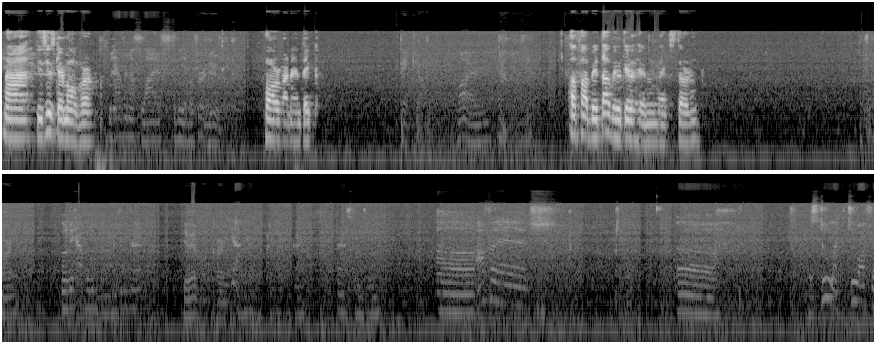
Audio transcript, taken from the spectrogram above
Nah, this is game over For. Why? Alpha Beta will kill him next turn. It's alright. Oh, they have one card in there? Yeah, they have one card. Yeah, they have one card. Okay. That's one too. Uh, Alpha Edge. Uh, let's do like two Alpha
